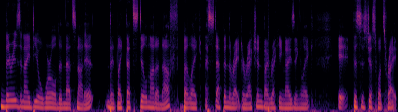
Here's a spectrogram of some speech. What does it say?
there is an ideal world, and that's not it. That like that's still not enough, but like a step in the right direction by recognizing like it, this is just what's right.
